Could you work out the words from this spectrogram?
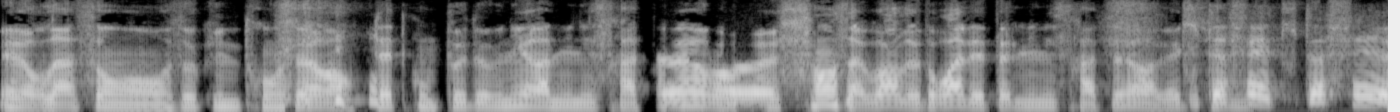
Alors là, sans aucune tronteur, peut-être qu'on peut devenir administrateur euh, sans avoir le droit d'être administrateur avec. Tout à fait, tout à fait.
